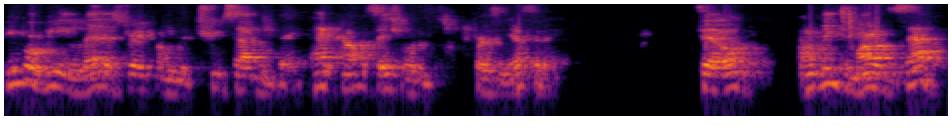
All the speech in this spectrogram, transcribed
People are being led astray from the true Sabbath day. I had a conversation with a person yesterday. Said, Oh, I don't think tomorrow's the Sabbath.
